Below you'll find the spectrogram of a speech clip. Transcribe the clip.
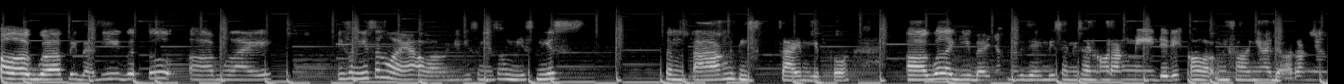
Kalau gue pribadi, gue tuh uh, mulai iseng-iseng lah ya awalnya iseng-iseng bisnis tentang desain gitu. Uh, gue lagi banyak ngerjain desain-desain orang nih. Jadi kalau misalnya ada orang yang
